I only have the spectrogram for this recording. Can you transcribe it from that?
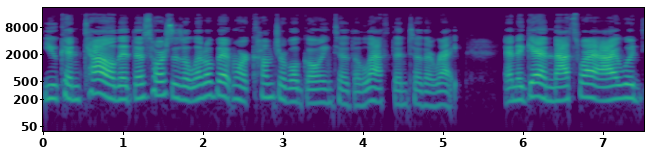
you can tell that this horse is a little bit more comfortable going to the left than to the right. And again, that's why I would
